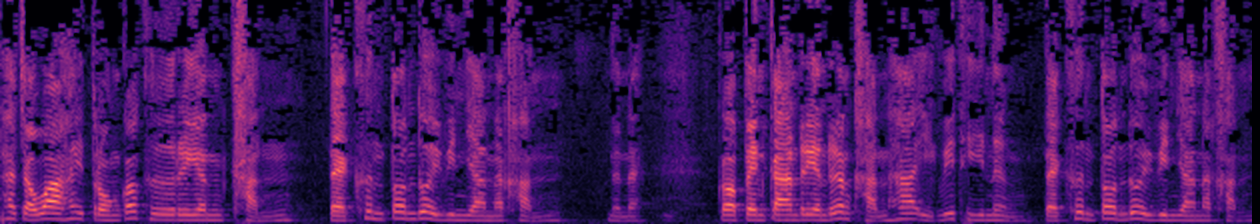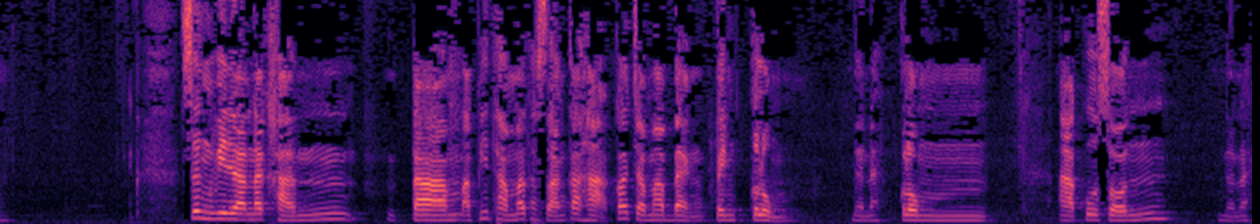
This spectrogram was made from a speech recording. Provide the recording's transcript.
ถ้าจะว่าให้ตรงก็คือเรียนขันแต่ขึ้นต้นด้วยวิญญาณขันเนี่ยนะก็เป็นการเรียนเรื่องขันห้าอีกวิธีหนึ่ง แต่ขึ้นต้นด้วยวิญญาณขันซึ่งวิญญาณขันตามอภิธรรมมัทสังกหะก็จะมาแบ่งเป็นกลุ่มเนี่ยนะกลุ่มอกุศลเนี่ยนะ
